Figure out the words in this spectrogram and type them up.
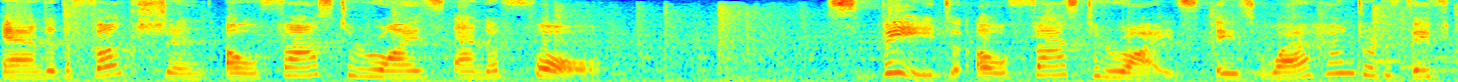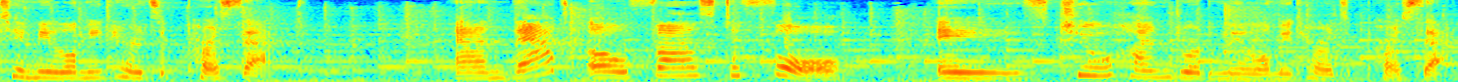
and the function of fast rise and fall speed of fast rise is 150 mm per sec, and that of fast fall is 200 mm per sec.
